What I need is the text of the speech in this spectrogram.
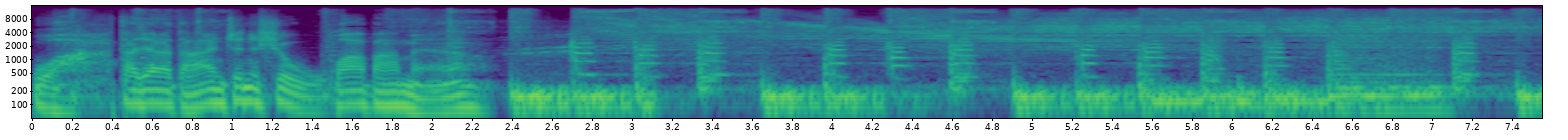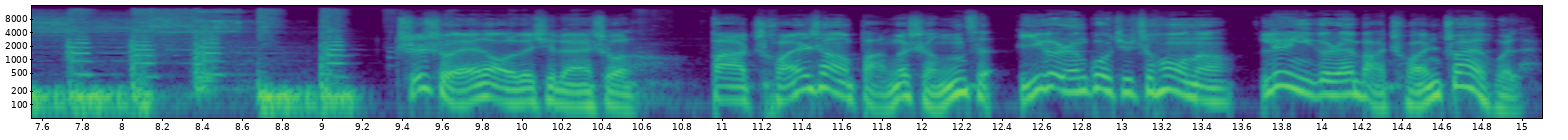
哇大家的答案真的是五花八门啊！止水到了微信留言说了，把船上绑个绳子，一个人过去之后呢，另一个人把船拽回来。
